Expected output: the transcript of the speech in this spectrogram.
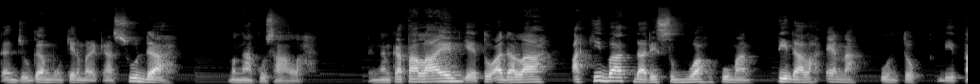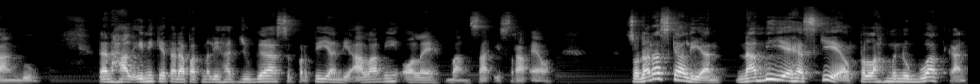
dan juga mungkin mereka sudah mengaku salah. Dengan kata lain yaitu adalah akibat dari sebuah hukuman tidaklah enak untuk ditanggung. Dan hal ini kita dapat melihat juga seperti yang dialami oleh bangsa Israel. Saudara sekalian, Nabi Yehezkiel telah menubuatkan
